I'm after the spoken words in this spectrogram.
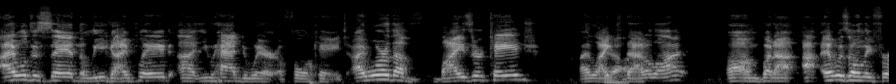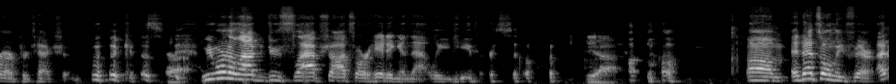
I will just say in the league I played, uh, you had to wear a full cage. I wore the visor cage, I liked Yeah. that a lot. Um, but I, I, it was only for our protection because Yeah. we weren't allowed to do slap shots or hitting in that league either. So, Yeah. um, and that's only fair. And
